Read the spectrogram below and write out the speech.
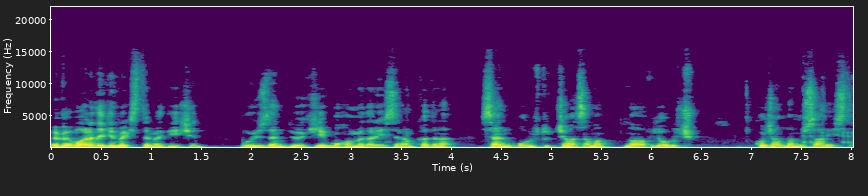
E, vebale de girmek istemediği için bu yüzden diyor ki Muhammed Aleyhisselam kadına sen oruç tutacağın zaman nafile oruç kocandan müsaade iste.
